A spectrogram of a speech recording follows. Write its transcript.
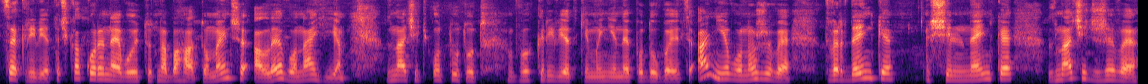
Це креветочка. Кореневої тут набагато менше, але вона є. Значить, отут от в креветці мені не подобається. А ні, воно живе. Тверденьке, щільненьке, значить живе.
